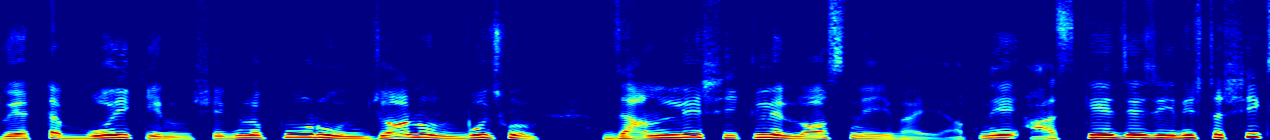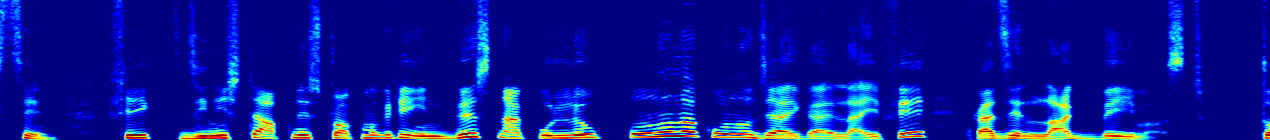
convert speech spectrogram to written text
দুই একটা বই কিনুন, সেগুলো পড়ুন, জানুন, বুঝুন। জানলে, শিখলে লস নেই ভাই। আপনি আজকে যে জিনিসটা শিখছেন, সেই জিনিসটা আপনি স্টক মার্কেটে ইনভেস্ট না করলেও কোনো না কোনো জায়গায় লাইফে কাজে লাগবেই মাস্ট তো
